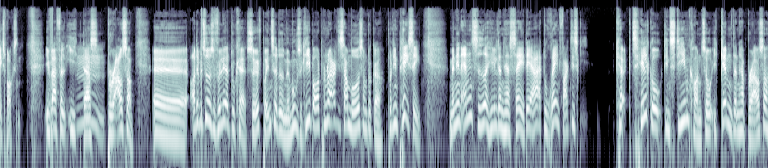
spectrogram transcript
Xboxen. I hvert fald i mm. Deres browser. Øh, og det betyder selvfølgelig, at du kan surfe på internettet med mus og keyboard på nøjagtig samme måde, som du gør på din PC. Men en anden side af hele den her sag, det er, at du rent faktisk kan tilgå din Steam-konto igennem den her browser,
